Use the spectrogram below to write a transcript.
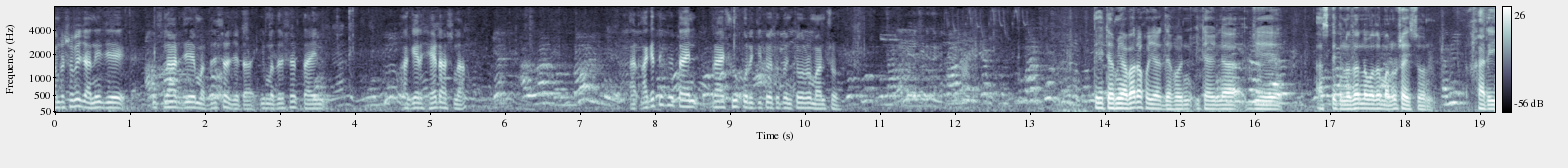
আমরা সবাই জানি যে ইসলার যে মাদ্রাসা যেটা, এই মাদ্রাসার তাই আগের হেড আসলা। আর আগে থেকেও তাই প্রায় সুপরিচিত এত অঞ্চলের মানুষ তো এটা আমি আবারও কইয়ার দেখুন, এটা হইলা যে আজকে জনজার নামাজের মানুষ আইসন। খারি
